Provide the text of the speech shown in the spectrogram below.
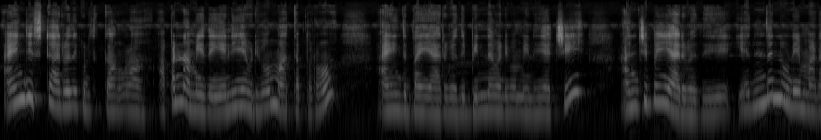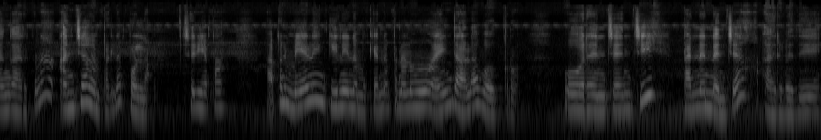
ஐந்து இஸ்ட்டு அறுபது கொடுத்துருக்காங்களா? அப்போ நம்ம இதை எளிய வடிவம் மாற்ற போகிறோம் ஐந்து பை அறுபது பின்ன வடிவம் எழுதியாச்சு. அஞ்சு பை அறுபது எந்தனுடைய மடங்காக இருக்குன்னா அஞ்சாம் பல்ல போடலாம். சரியாப்பா? அப்புறம் மேலே கீழே நமக்கு என்ன பண்ணணும்? ஐந்தால் வகுக்கிறோம். ஓரஞ்சு அஞ்சு அஞ்சு பன்னெண்டு அஞ்சு அறுபது.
